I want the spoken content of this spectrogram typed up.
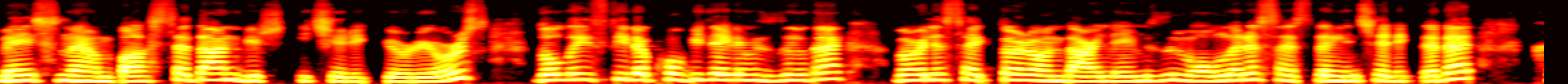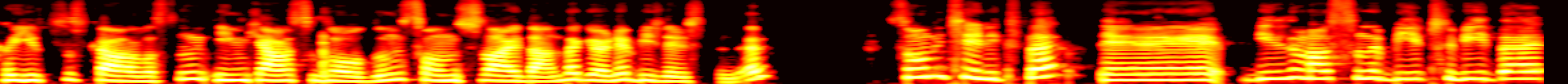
mentionlayan, bahseden bir içerik görüyoruz. Dolayısıyla COBİ'lerimizin de böyle sektör önderlerimizin ve onlara seslenen içeriklere kayıtsız kalmasının imkansız olduğunu sonuçlardan da görebilirsiniz. Son içerikse e, bizim aslında B2B'de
